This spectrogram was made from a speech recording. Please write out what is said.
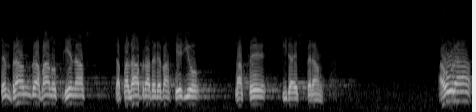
sembrando a manos llenas la palabra del Evangelio, la fe y la esperanza. Ahora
